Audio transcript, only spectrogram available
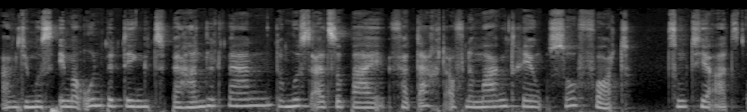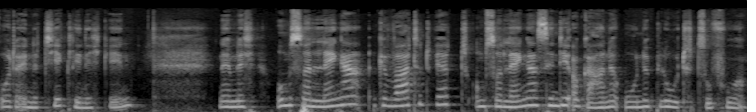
ähm, die muss immer unbedingt behandelt werden. Du musst also bei Verdacht auf eine Magendrehung sofort zum Tierarzt oder in eine Tierklinik gehen. Nämlich umso länger gewartet wird, umso länger sind die Organe ohne Blutzufuhr.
